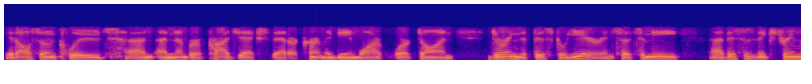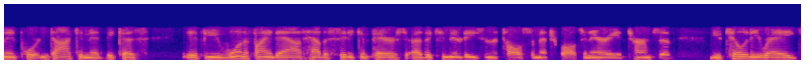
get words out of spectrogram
It also includes a, a number of projects that are currently being wa- worked on during the fiscal year. And so, to me, uh, this is an extremely important document because if you want to find out how the city compares to other communities in the Tulsa metropolitan area in terms of utility rates,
